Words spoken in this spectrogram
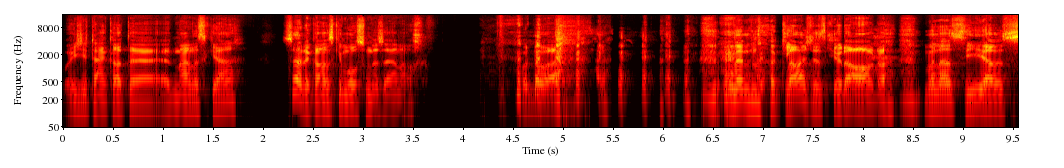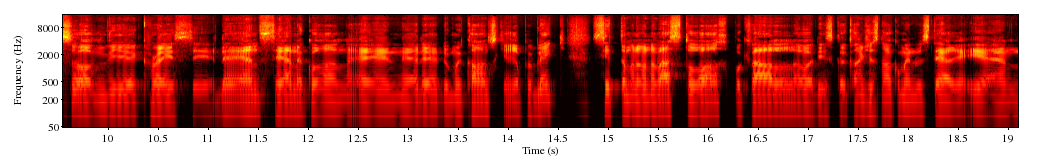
og ikke tenker at det er et menneske, så er det ganske morsomme scener. Og da Men man klarer ikke å skru det av, da. Men han sier så mye crazy. Det er en scene hvor han er nede i Dominikanske republikk. Sitter med noen investorer på kvelden, og de skal kanskje snakke om å investere i en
